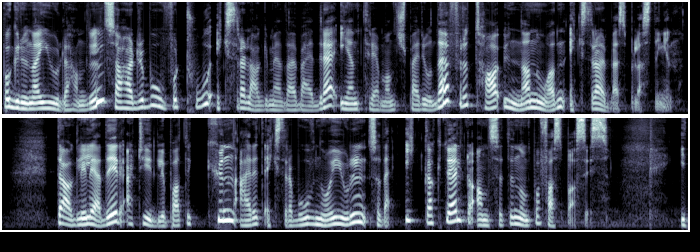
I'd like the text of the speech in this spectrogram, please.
Pga. julehandelen så har dere behov for to ekstra lagmedarbeidere i en tremånedersperiode for å ta unna noe av den ekstra arbeidsbelastningen. Daglig leder er tydelig på at det kun er et ekstrabehov nå i julen, så det er ikke aktuelt å ansette noen på fast basis. I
